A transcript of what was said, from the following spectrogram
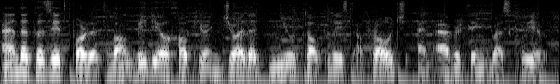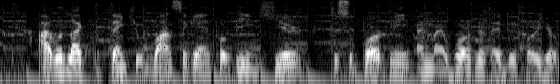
And that was it for that long video, hope you enjoyed that new top list approach and everything was clear. I would like to thank you once again for being here to support me and my work that I do for you.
